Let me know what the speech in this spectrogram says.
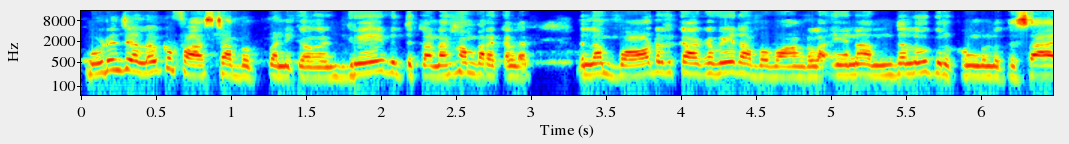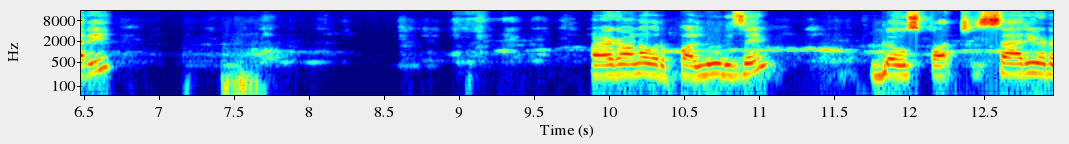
முடிஞ்ச அளவுக்கு ஃபாஸ்ட்டாக புக் பண்ணிக்கோங்க. கிரே வித் கனகாம்பர கலர் இதெல்லாம் பார்டருக்காகவே நம்ம வாங்கலாம். ஏன்னா அந்த அளவுக்கு இருக்கும் உங்களுக்கு சாரீ அழகான ஒரு பல்லு டிசைன் பிளவுஸ் பார்ட் சாரியோட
